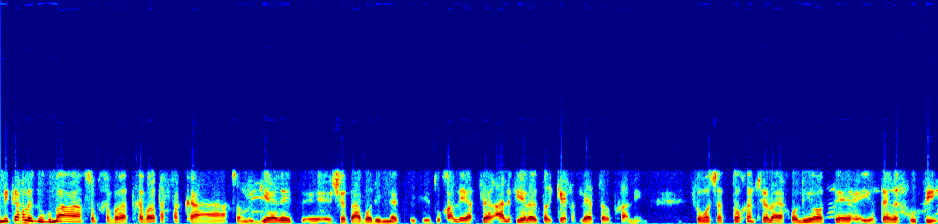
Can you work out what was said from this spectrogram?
ניקח לדוגמה עכשיו חברת, חברת הפקה עכשיו ניגרית אה, שתעבוד עם נטפליקס, היא תוכל לייצר, א', יהיה לה יותר כסף לייצר תכנים. זאת אומרת שהתוכן שלה יכול להיות יותר איכותי.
